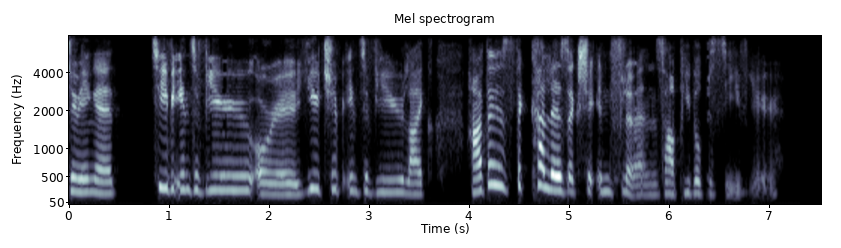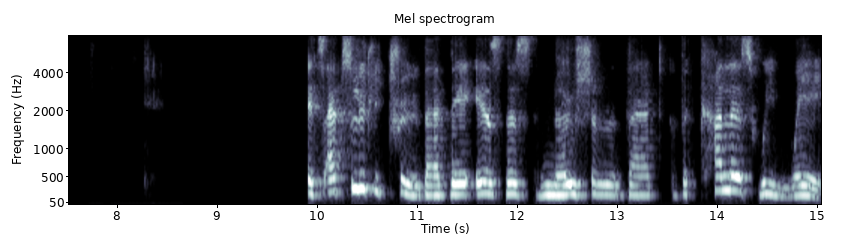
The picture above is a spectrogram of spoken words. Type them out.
doing a TV interview or a YouTube interview? Like, how does the colors actually influence how people perceive you? It's absolutely true that there is this notion that the colors we wear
